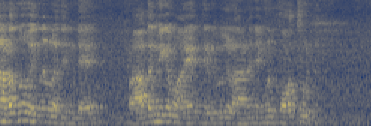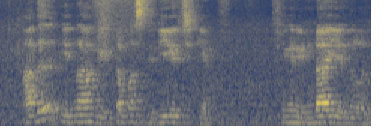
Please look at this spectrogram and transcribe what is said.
നടന്നു എന്നുള്ളതിന്റെ പ്രാഥമികമായ തെളിവുകളാണ് ഞങ്ങൾ പുറത്തുവിട്ടത്. അത് ഇന്ന് ആ വീട്ടമ്മ സ്ഥിരീകരിച്ചിരിക്കുകയാണ്. ഇങ്ങനെ ഉണ്ടായി എന്നുള്ളത്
